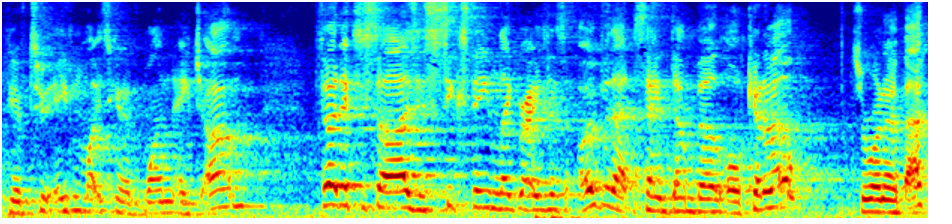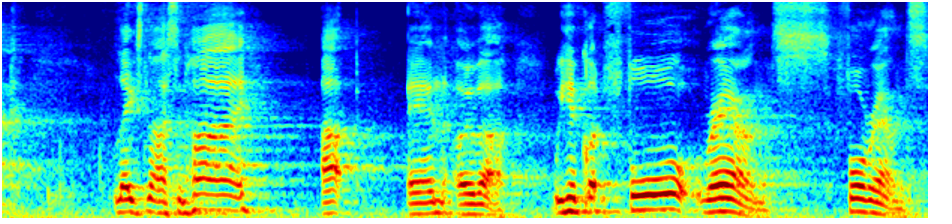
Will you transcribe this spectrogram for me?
If you have two even weights, you can have one each arm. Third exercise is 16 leg raises over that same dumbbell or kettlebell. So we're on our back, legs nice and high, up and over. We have got four rounds, four rounds.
